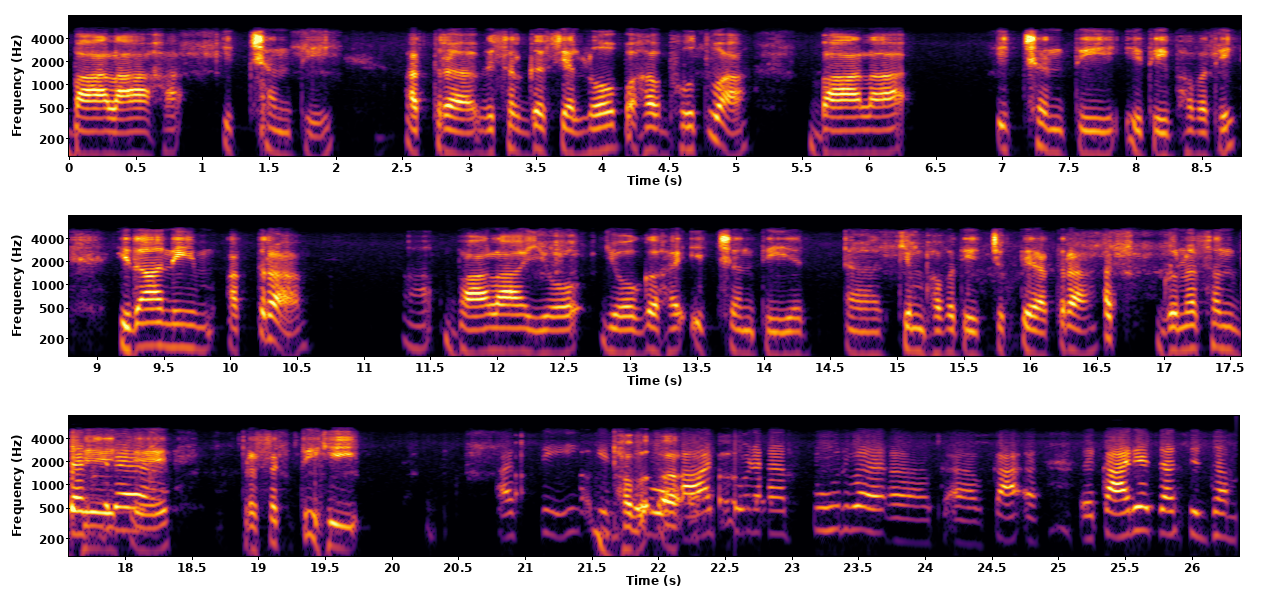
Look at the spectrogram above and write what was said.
बालाः इच्छन्ति। अत्र विसर्गस्य लोपः भूत्वा बाला इच्छन्ति इति भवति। इदानीम् अत्र बालायो योगः इच्छन्ति किं भवति इत्युक्ते अत्र गुणसन्धेः प्रसक्तिः अस्ति पूर्व कार्यता सिद्धं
